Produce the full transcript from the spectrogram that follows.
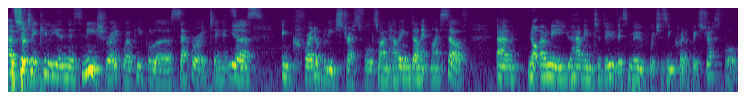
And It's a- particularly in this niche, right, where people are separating, it's a yes. incredibly stressful time having done it myself. Um, not only are you having to do this move, which is incredibly stressful,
